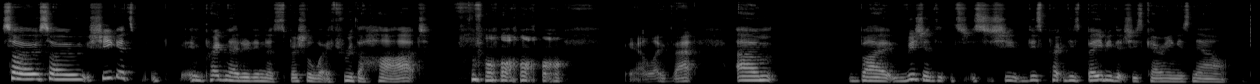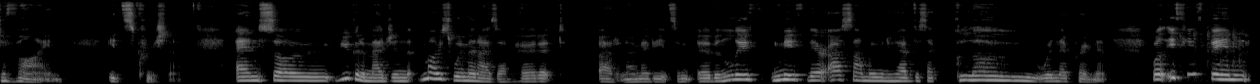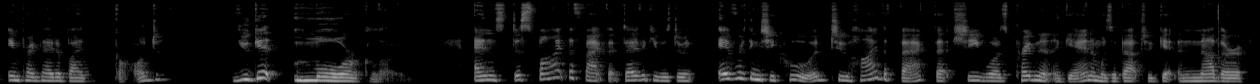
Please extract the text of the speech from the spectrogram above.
So, so she gets impregnated in a special way through the heart. yeah, like that. Um, by vision, she this this baby that she's carrying is now divine. It's Krishna, and so you could imagine that most women, as I've heard it, I don't know, maybe it's an urban myth. There are some women who have this like glow when they're pregnant. Well, if you've been impregnated by God, you get more glow. And despite the fact that Devaki was doing everything she could to hide the fact that she was pregnant again and was about to get another,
